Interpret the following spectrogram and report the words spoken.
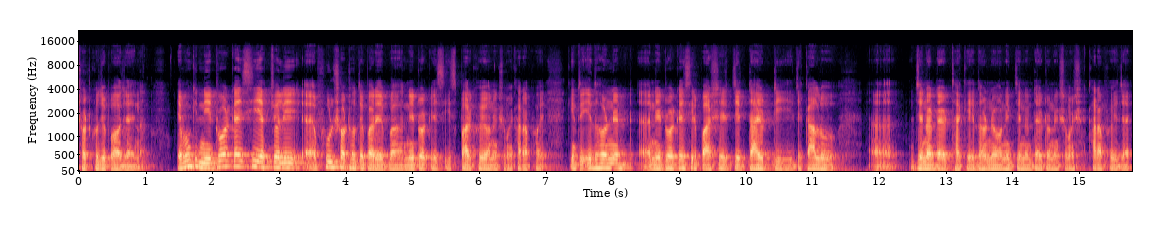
শর্ট খুঁজে পাওয়া যায় না। এবং কি network IC actually full short হতে পারে বা নেটওয়ার্ক আইসি স্পার্ক হয়ে অনেক সময় খারাপ হয়। কিন্তু এ ধরনের নেটওয়ার্ক আইসির পাশের যে ডায়োডটি যে কালো জেনার ডায়োড থাকে, এ ধরনের অনেক জেনার ডায়োড অনেক সময় খারাপ হয়ে যায়।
